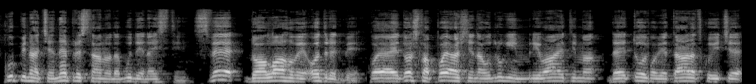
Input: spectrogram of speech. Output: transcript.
Skupina će neprestano da bude na istini. Sve do Allahove odredbe, koja je došla pojašnjena u drugim rivajetima, da je to povjetarac koji će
